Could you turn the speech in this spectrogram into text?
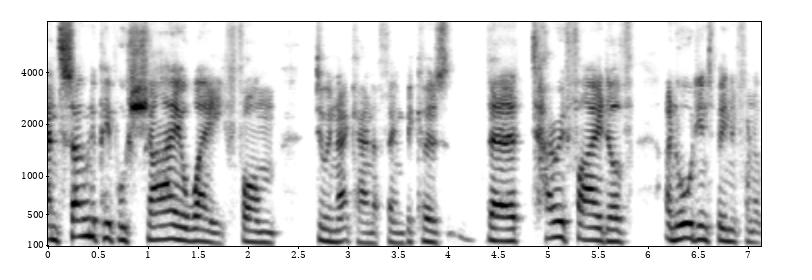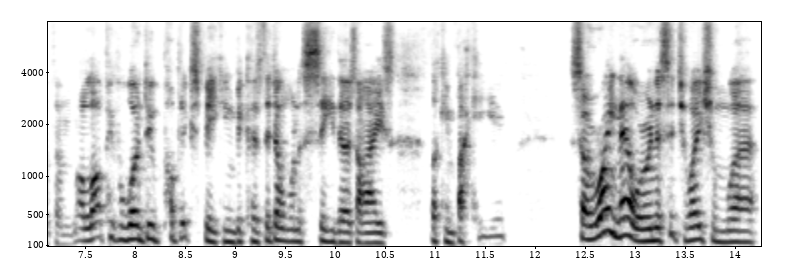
And so many people shy away from doing that kind of thing because they're terrified of an audience being in front of them. A lot of people won't do public speaking because they don't want to see those eyes looking back at you. So, right now, we're in a situation where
